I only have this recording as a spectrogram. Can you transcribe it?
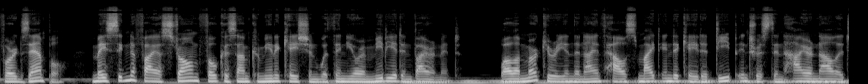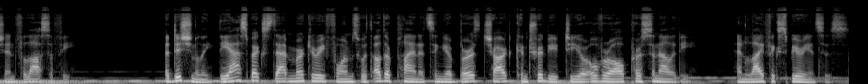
for example, may signify a strong focus on communication within your immediate environment, while a Mercury in the ninth house might indicate a deep interest in higher knowledge and philosophy. Additionally, the aspects that Mercury forms with other planets in your birth chart contribute to your overall personality, and life experiences.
